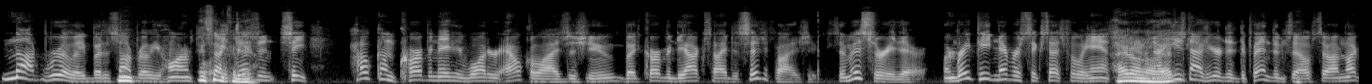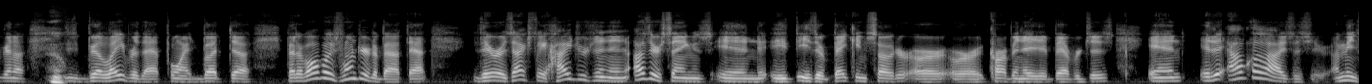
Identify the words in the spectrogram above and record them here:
Not really, but it's not really harmful. Hmm. It's not it doesn't see how come carbonated water alkalizes you, but carbon dioxide acidifies you? It's a mystery there. And Ray Peat never successfully answered. I don't know Now, that. he's not here to defend himself, so I'm not going to belabor that point. But uh, but I've always wondered about that. There is actually hydrogen and other things in e- either baking soda or, or carbonated beverages, and it alkalizes you. I mean,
